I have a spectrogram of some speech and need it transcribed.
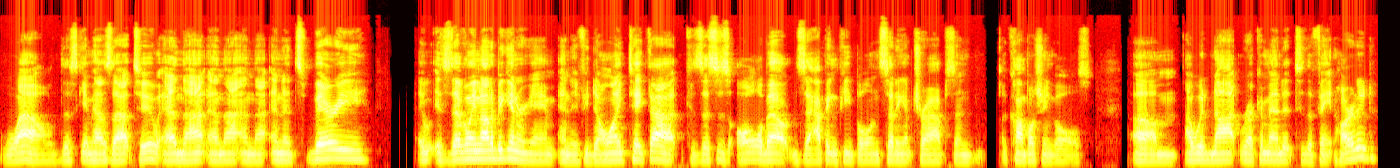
wow, this game has that too, and that, and that, and that. And it's very, it's definitely not a beginner game. And if you don't like, take that, because this is all about zapping people and setting up traps and accomplishing goals. Um, I would not recommend it to the faint hearted.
